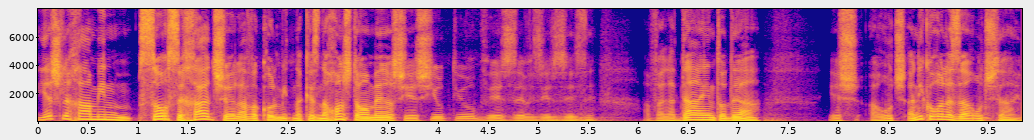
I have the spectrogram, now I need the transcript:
יש לך מין source אחד שאליו הכל מתנקז. נכון שאתה אומר שיש יוטיוב ויש זה וזה וזה וזה, אבל עדיין, אתה יודע, יש ערוץ, אני קורא לזה ערוץ 2.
